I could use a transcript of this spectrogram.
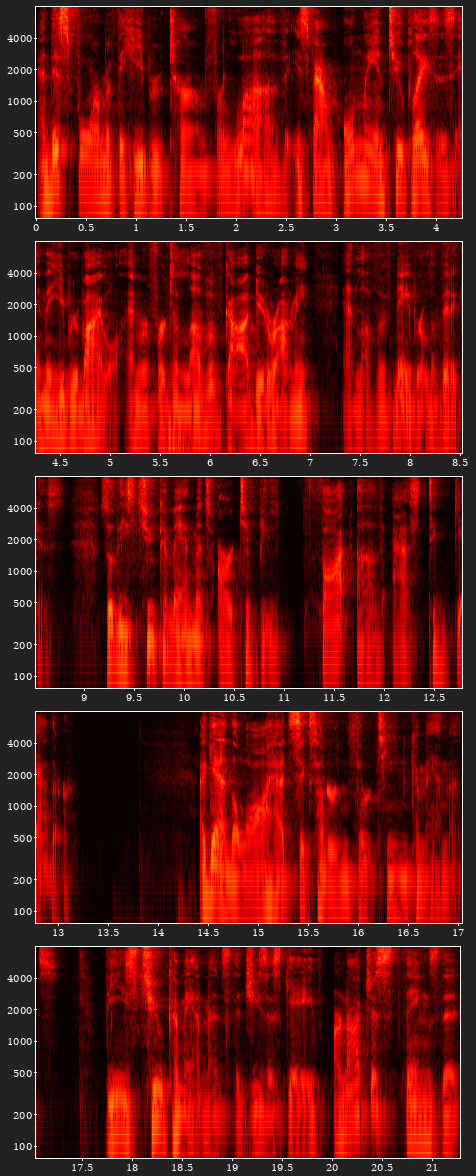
And this form of the Hebrew term for love is found only in two places in the Hebrew Bible and refer to love of God, Deuteronomy, and love of neighbor, Leviticus. So these two commandments are to be thought of as together. Again, the law had 613 commandments. These two commandments that Jesus gave are not just things that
